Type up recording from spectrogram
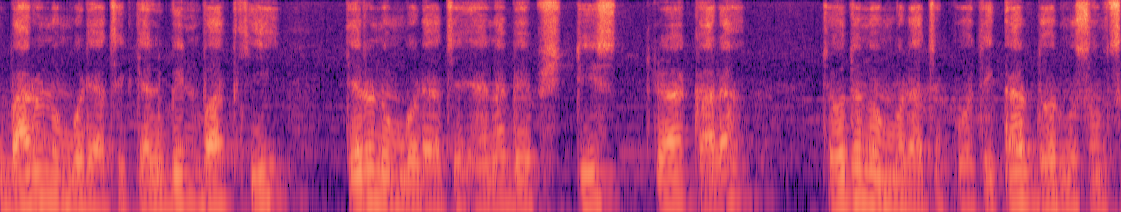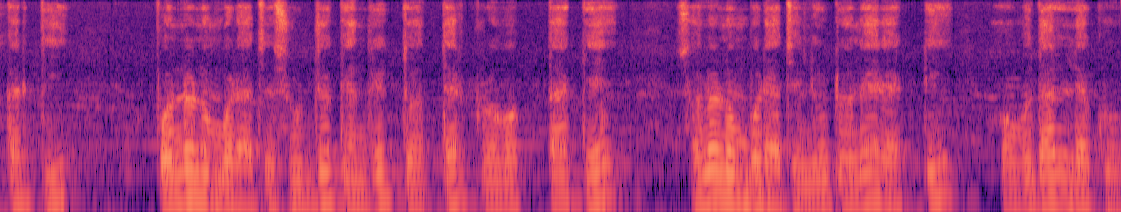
বারো নম্বরে আছে ক্যালভিনবাদ কি? তেরো নম্বরে আছে অ্যানাবেপটিস্টরা কারা? চৌদ্দ নম্বরে আছে প্রতিকার, ধর্ম, সংস্কার কি? পনেরো নম্বরে আছে সূর্য কেন্দ্রিক তত্ত্বের প্রবক্তা কে? ষোলো নম্বরে আছে নিউটনের একটি অবদান লেখো।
